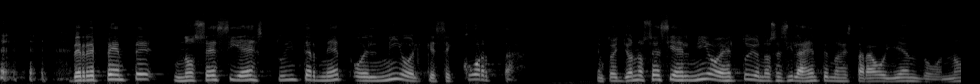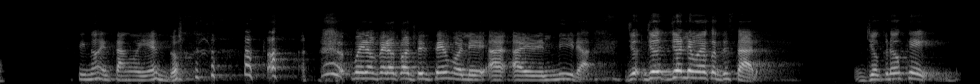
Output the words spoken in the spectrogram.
De repente, no sé si es tu internet o el mío el que se corta. Entonces, yo no sé si es el mío o es el tuyo. No sé si la gente nos estará oyendo o no. Sí, nos están oyendo. bueno, pero contestémosle a, a Edelmira. Yo, yo, yo le voy a contestar. Yo creo que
